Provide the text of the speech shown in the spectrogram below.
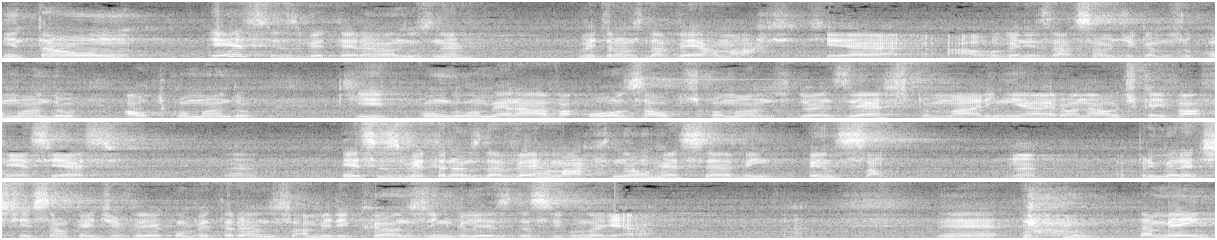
Então, esses veteranos, né, veteranos da Wehrmacht, que é a organização, digamos, o comando, alto comando que conglomerava os altos comandos do Exército, Marinha, Aeronáutica e Waffen-SS, né, esses veteranos da Wehrmacht não recebem pensão. Né? A primeira distinção que a gente vê com veteranos americanos e ingleses da Segunda Guerra. Tá? É, também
